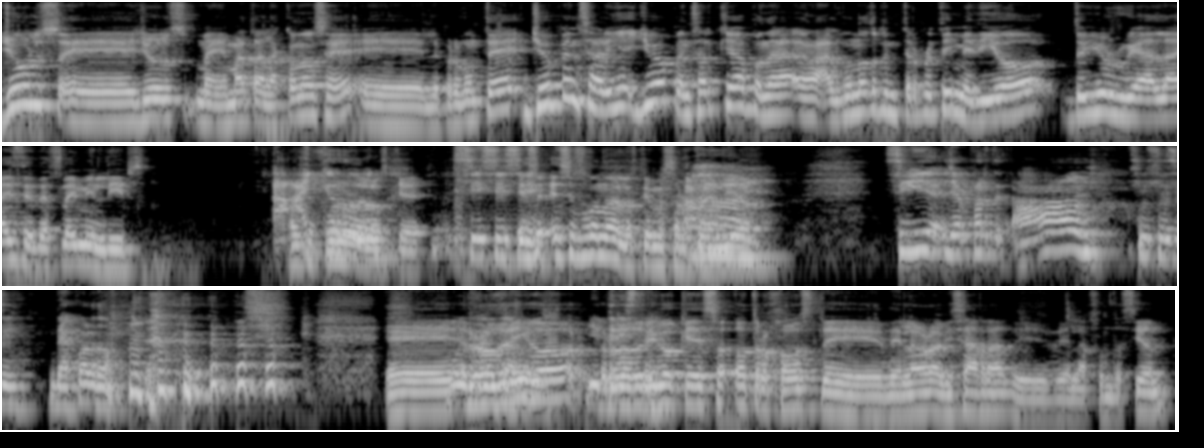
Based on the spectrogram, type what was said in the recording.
Jules, eh, Jules me mata, la conoce, eh, le pregunté, yo pensaría, yo iba a pensar que iba a poner a algún otro intérprete y me dio Do You Realize de The Flaming Lips. ay, Ese qué fue uno de los que, Sí, sí, sí. ese, ese fue uno de los que me sorprendió. Ay. Sí, y aparte, ay, sí, sí, sí, de acuerdo. Eh, Rodrigo. Rodrigo, que es otro host de, de Laura Bizarra, de, de la fundación.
